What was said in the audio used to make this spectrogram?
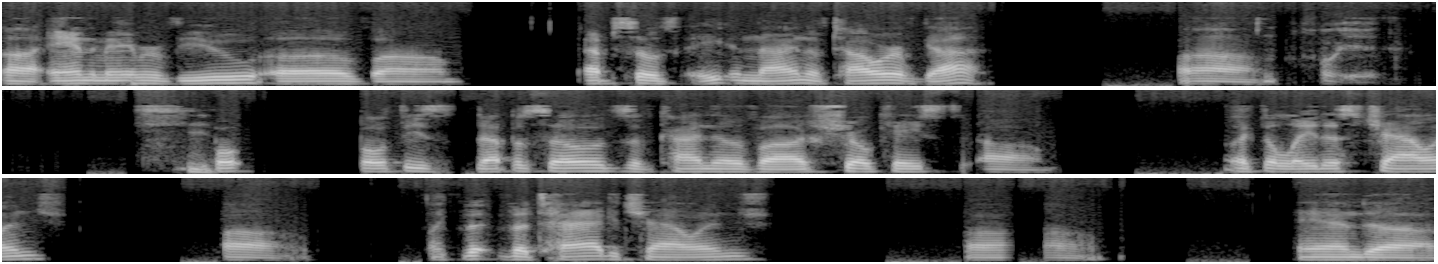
uh, anime review of um, episodes eight and nine of Tower of God. Um, Oh yeah. Both both these episodes have kind of uh, showcased um, like the latest challenge, uh, like the the tag challenge, uh, um, and uh,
